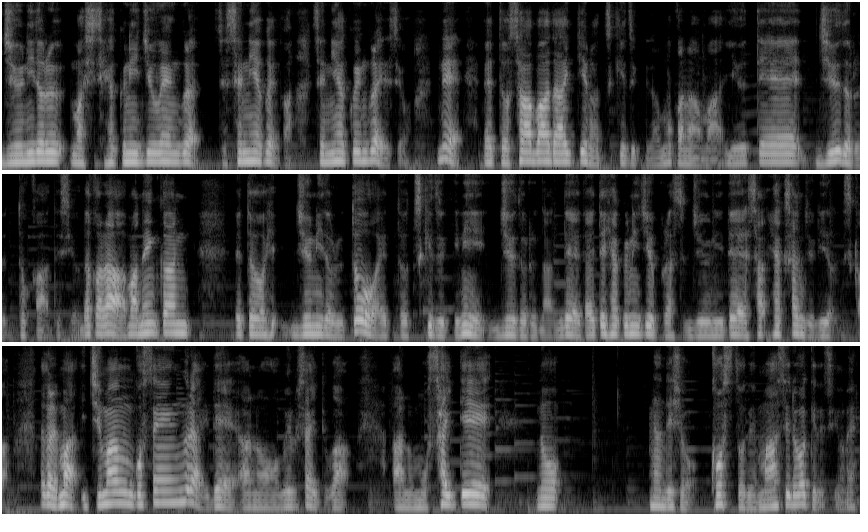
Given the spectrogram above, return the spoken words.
12ドル、まあ、120円ぐらい、1200円か、1200円ぐらいですよ。で、えっと、サーバー代っていうのは月々なんぼかな、まあ、言うて10ドルとかですよ。だから、まあ、年間、えっと、12ドルと、えっと、月々に10ドルなんで、だいたい120プラス12で132ドルですか。だから、まあ、1万5000円ぐらいで、あの、ウェブサイトが、あの、もう最低、の、なんでしょう、コストで回せるわけですよね。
